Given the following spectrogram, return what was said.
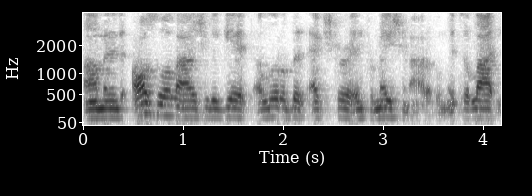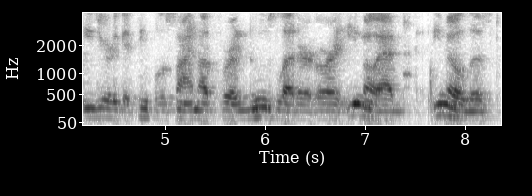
Um, and it also allows you to get a little bit extra information out of them. It's a lot easier to get people to sign up for a newsletter or an email ad, email list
